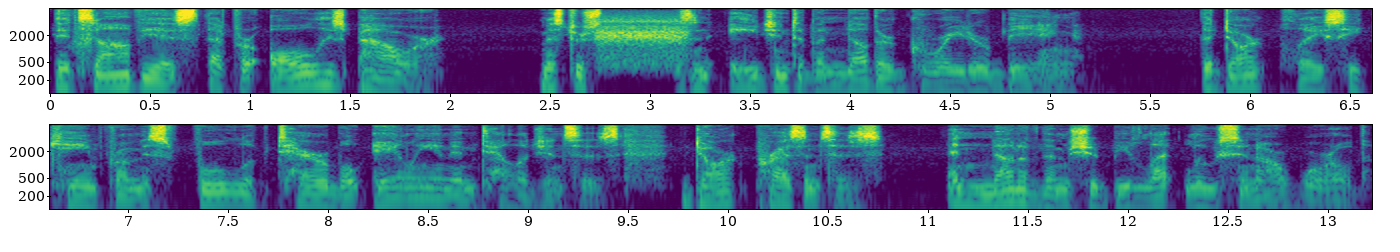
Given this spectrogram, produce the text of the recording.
It's obvious that for all his power, Mr. is an agent of another greater being. The dark place he came from is full of terrible alien intelligences, dark presences, and none of them should be let loose in our world.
